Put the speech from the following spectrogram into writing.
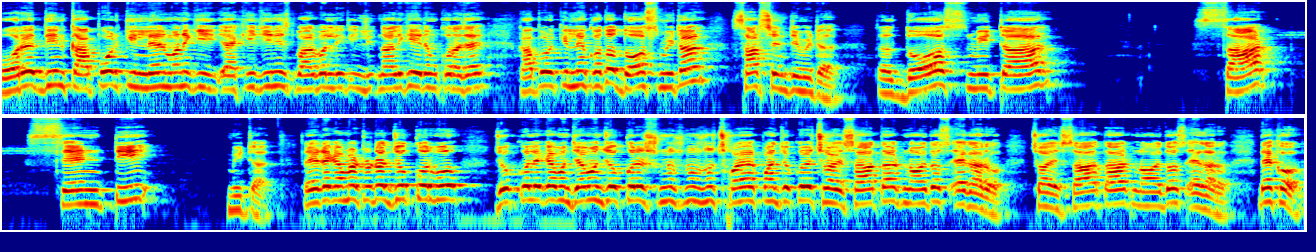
পরের দিন কাপড় কিনলেন মানে কি একই জিনিস বারবার না লিখে এরকম করা যায়। কাপড় কিনলেন কত? দশ মিটার, ষাট সেন্টিমিটার। তাহলে দশ মিটার, ষাট সেন্টিমিটার তাহলে এটাকে আমরা টোটাল যোগ করব। যোগ করলে কেমন? যেমন যোগ করে শূন্য শূন্য শূন্য, ছয় আর পাঁচ যোগ করে ছয়, সাত, আট, নয়, দশ, এগারো। ছয়, সাত, আট, নয়, দশ, এগারো। দেখো,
